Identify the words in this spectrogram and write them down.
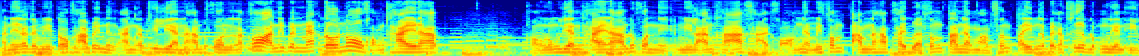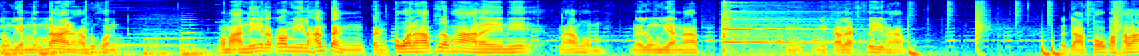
อันนี้ก็จะมีโต๊ะคราฟอีกหนึ่งอันกับที่เรียนนะครับ ทุกคนแล้วก็อันนี้เป็นแมคโดนัลล์ของไทยนะครับ ของโรงเรียนไทยนะครับทุกคนนี่มีร้านค้าขายของเนี่ยมีส้มตำนะครับใครเบื่อส้มตำอย่างหม่ำส้นตีนก็ไปกระทืบโรงเรียนอีกโรงเรียนหนึ่งได้นะครับ ทุกคน ประมาณนี้แล้วก็มีร้านแต่งแต่งตัวนะครับ เสื้อผ้าในนี้นะครับผมในโรงเรียนนะครับนี่มีกาแล็กซี่นะครับเดี๋ยวจะเอาโต๊ะบาคาร่า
